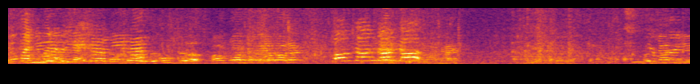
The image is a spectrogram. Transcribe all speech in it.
Nhưng mà như vậy thì Đó đâu, cái út chưa? Không, con tôi đi đâu đây? Tôm, tôm, tôm, tôm. Ôi, chân đi.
